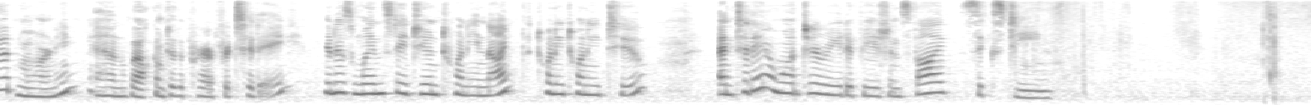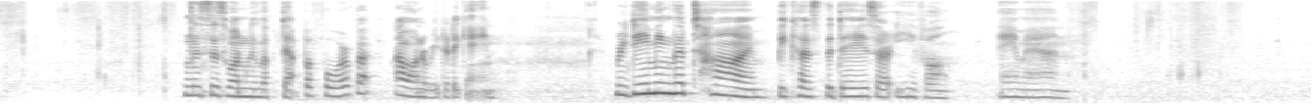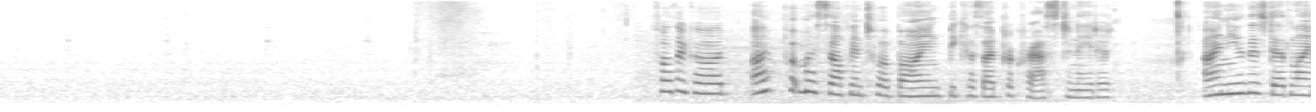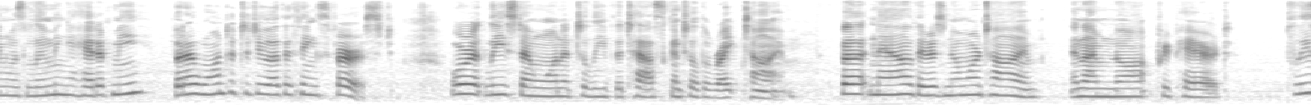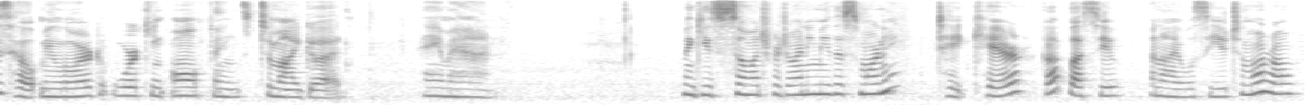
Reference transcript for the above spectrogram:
Good morning and welcome to the prayer for today. It is Wednesday, June 29th, 2022, and today I want to read Ephesians 5:16. This is one we looked at before, but I want to read it again. Redeeming the time because the days are evil. Amen. Father God, I put myself into a bind because I procrastinated. I knew this deadline was looming ahead of me, but I wanted to do other things first, or at least I wanted to leave the task until the right time. But now there is no more time, and I'm not prepared. Please help me, Lord, working all things to my good. Amen. Thank you so much for joining me this morning. Take care, God bless you, and I will see you tomorrow.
